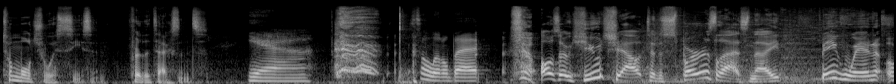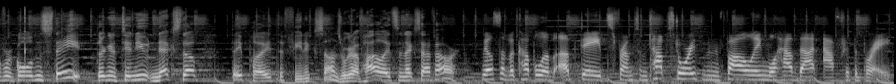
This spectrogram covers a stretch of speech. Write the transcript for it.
tumultuous season for the Texans. Yeah. Just a little bit. Also, huge shout to the Spurs last night. Big win over Golden State. They're going to continue. Next up, they play the Phoenix Suns. We're going to have highlights in the next half hour. We also have a couple of updates from some top stories we've been following. We'll have that after the break.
